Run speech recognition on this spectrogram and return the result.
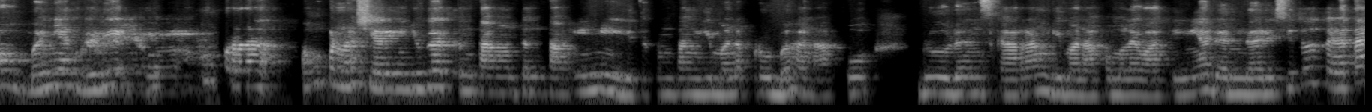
Oh banyak jadi aku pernah aku pernah sharing juga tentang tentang ini gitu tentang gimana perubahan aku dulu dan sekarang gimana aku melewatinya. Dan dari situ ternyata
